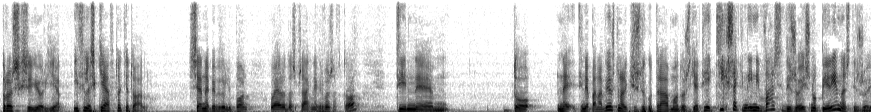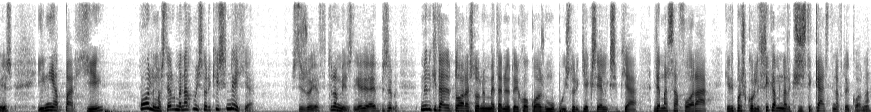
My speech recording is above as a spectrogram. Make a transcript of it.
Πρόσεξε, Γεωργία. Ήθελες και αυτό και το άλλο. Σε ένα επίπεδο, λοιπόν, ο έρωτας ψάχνει ακριβώς αυτό. Την, ε, το, ναι, την επαναβίωση του ναρκιστικού τραύματος, γιατί εκεί είναι η βάση της ζωής, είναι ο πυρήνας της ζωής, είναι η απαρχή. Όλοι μας θέλουμε να έχουμε ιστορική συνέχεια στη ζωή αυτή. Τι νομίζετε, γιατί, ε, μην κοιτάτε τώρα στον μετανεωτερικό κόσμο που η ιστορική εξέλιξη πια δεν μας αφορά, γιατί προσκοληθήκαμε ναρκιστικά στην αυτοεικόνα.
